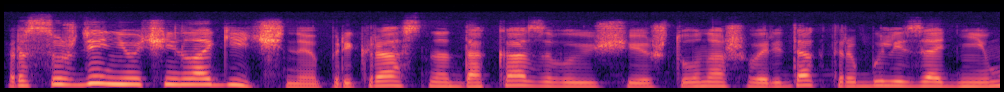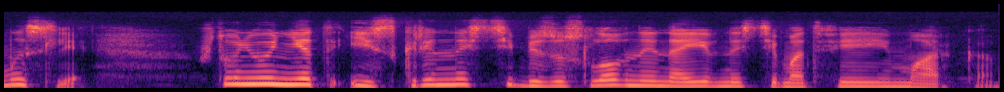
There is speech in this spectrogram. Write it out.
Рассуждение очень логичное, прекрасно доказывающее, что у нашего редактора были задние мысли, что у него нет искренности, безусловной наивности Матфея и Марка.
